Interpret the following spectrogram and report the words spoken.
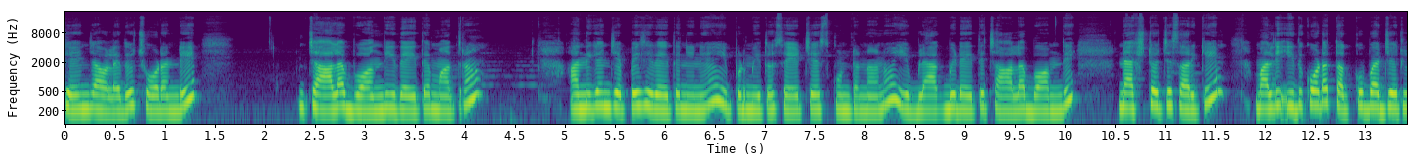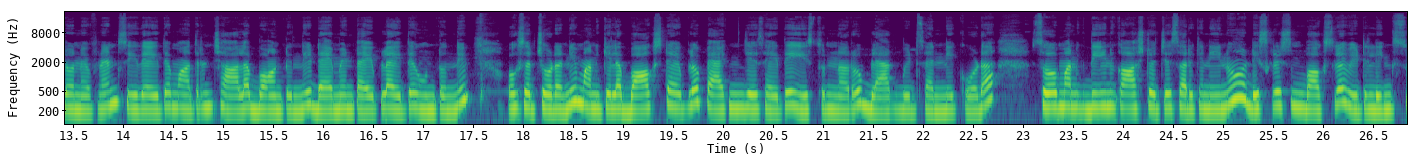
చేంజ్ అవ్వలేదు. చూడండి చాలా బాగుంది ఇదైతే మాత్రం. అందుకని చెప్పేసి ఇదైతే నేను ఇప్పుడు మీతో షేర్ చేసుకుంటున్నాను. ఈ బ్లాక్ బీడ్ అయితే చాలా బాగుంది. నెక్స్ట్ వచ్చేసరికి మళ్ళీ ఇది కూడా తక్కువ బడ్జెట్లోనే ఫ్రెండ్స్. ఇదైతే మాత్రం చాలా బాగుంటుంది. డైమండ్ టైప్లో అయితే ఉంటుంది. ఒకసారి చూడండి. మనకి ఇలా బాక్స్ టైప్లో ప్యాకింగ్ చేసి అయితే ఇస్తున్నారు బ్లాక్ బీడ్స్ అన్నీ కూడా. సో మనకి దీని కాస్ట్ వచ్చేసరికి నేను డిస్క్రిప్షన్ బాక్స్లో వీటి లింక్స్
